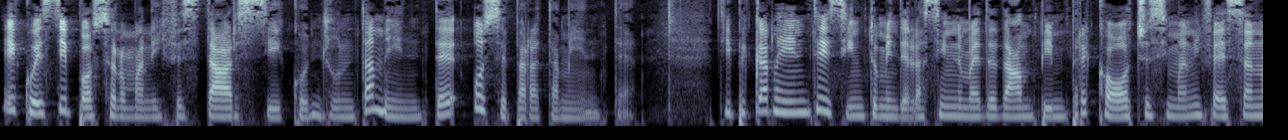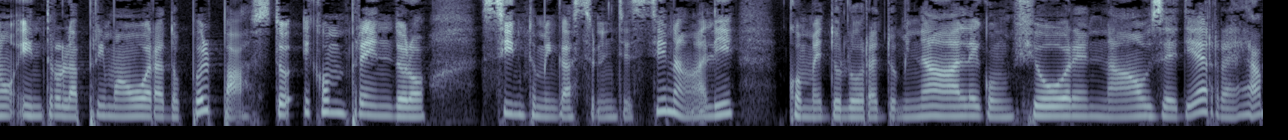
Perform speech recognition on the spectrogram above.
e questi possono manifestarsi congiuntamente o separatamente. Tipicamente i sintomi della sindrome da dumping precoce si manifestano entro la prima ora dopo il pasto e comprendono sintomi gastrointestinali come dolore addominale, gonfiore, nausea e diarrea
